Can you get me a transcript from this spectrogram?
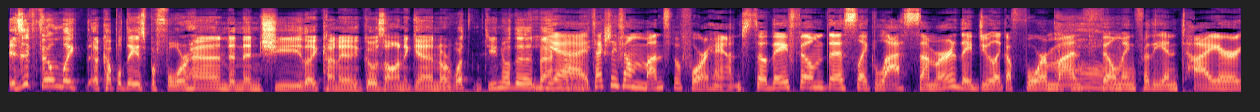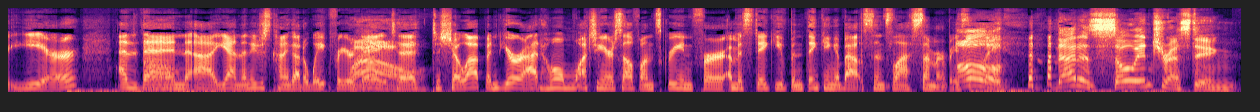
Is it filmed like a couple days beforehand and then she like kind of goes on again, or what? Do you know the background? Yeah, it's actually filmed months beforehand. So they filmed this like last summer. They do like a four month Oh. filming for the entire year. And then, uh, yeah, and then you just kind of got to wait for your day to, to show up. And you're at home watching yourself on screen for a mistake you've been thinking about since last summer, basically. Oh, that is so interesting.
